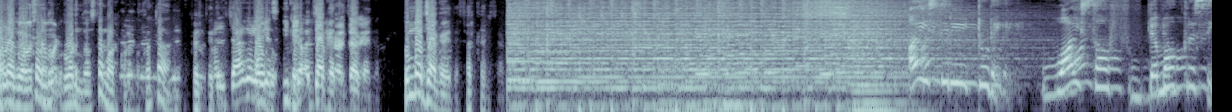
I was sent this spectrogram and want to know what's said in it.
ಮನೆ ವ್ಯವಸ್ಥೆ ಒಂದು ರೋಡ್ ವ್ಯವಸ್ಥೆ ಮಾಡ್ಕೊಡ್ಬೇಕು ಅಂತ ಹೇಳ್ತೀವಿ ಜಾಗ ಇದೆ, ಜಾಗ ಇದೆ. ತುಂಬಾ ಜಾಗ ಇದೆ ಸರ್ಕಾರಿ ಜಾಗ. Aisiri today voice of democracy.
